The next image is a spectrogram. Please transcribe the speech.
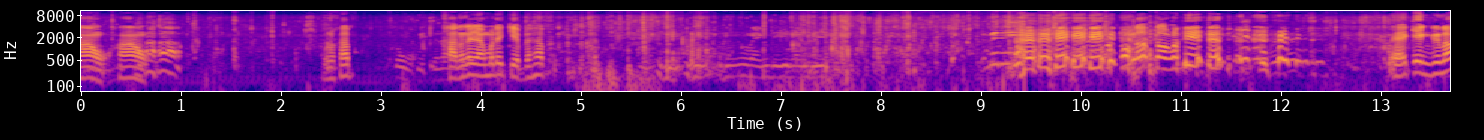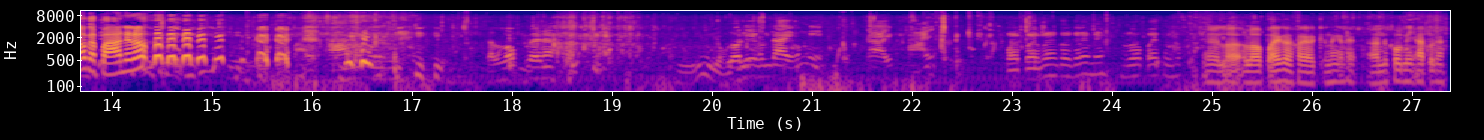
ห้าวห้าวห้าวนะครับตู้ปิดไม่ได้คันก็ยังไม่ได้เก็บนะครับแรงดีแรงดีเออตกแล้วพี่ แหมเก่งกันเนาะกับปลาเนี่ยเนาะจะลบเลยนะตัวนี้เพิ่งได้มั้งนี่ได้หายปล่อยปล่อยมันก่อนก็ได้ไหมรอไปก่อนเออรอรอไปก่อนใครกันนั่นก็ได้อันนี้พวกนี้อัดไปกัน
